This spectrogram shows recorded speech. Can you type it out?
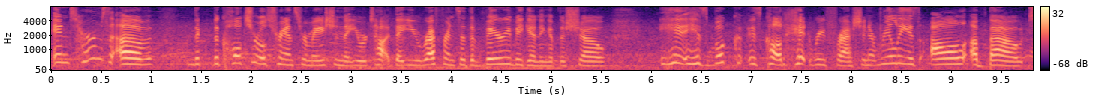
In terms of the, the cultural transformation that you were that you referenced at the very beginning of the show, his, his book is called Hit Refresh, and it really is all about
